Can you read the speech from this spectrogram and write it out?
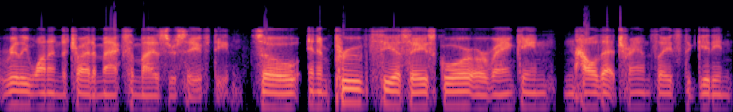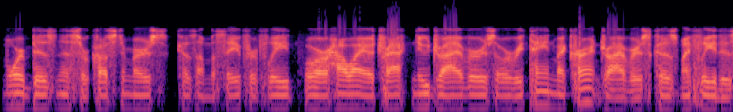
really wanting to try to maximize their safety. So an improved CSA score or ranking and how that translates to getting more business or customers because I'm a safer fleet or how I attract new drivers or retain my current drivers because my fleet is,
